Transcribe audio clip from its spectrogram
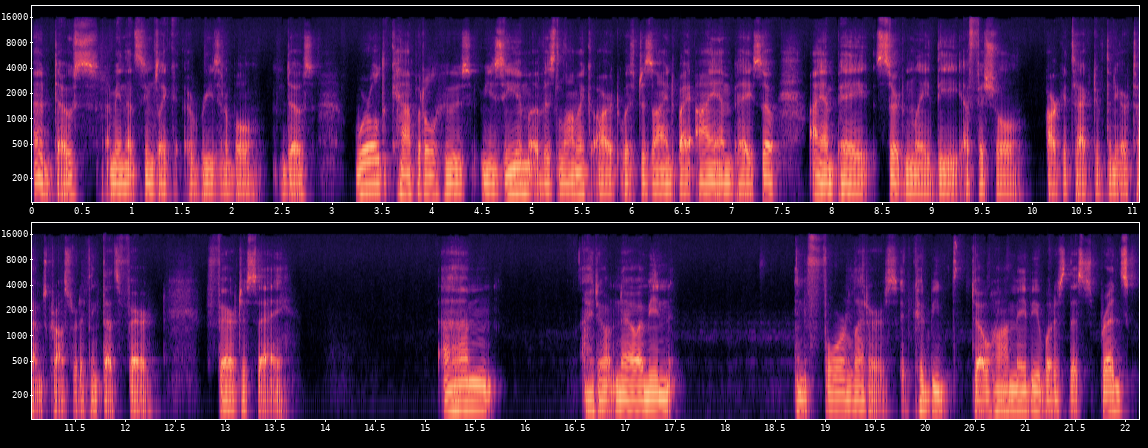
A dose. I mean, that seems like a reasonable dose. World capital whose Museum of Islamic Art was designed by I.M. Pei. So I.M. Pei, certainly the official architect of the New York Times crossword. I think that's fair, fair to say. Um, I don't know. I mean, in four letters, it could be Doha. Maybe. What is this? Spreads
